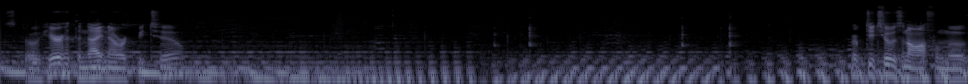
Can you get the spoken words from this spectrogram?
Let's go here, hit the knight, now rook b2. Rook d2 is an awful move.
